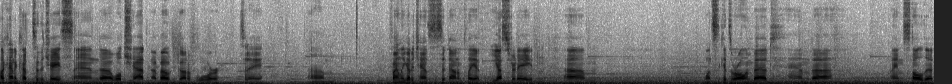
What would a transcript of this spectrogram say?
I'll kind of cut to the chase and uh, we'll chat about God of War today. Um, finally got a chance to sit down and play it yesterday. And, um, once the kids were all in bed, and uh, I installed it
